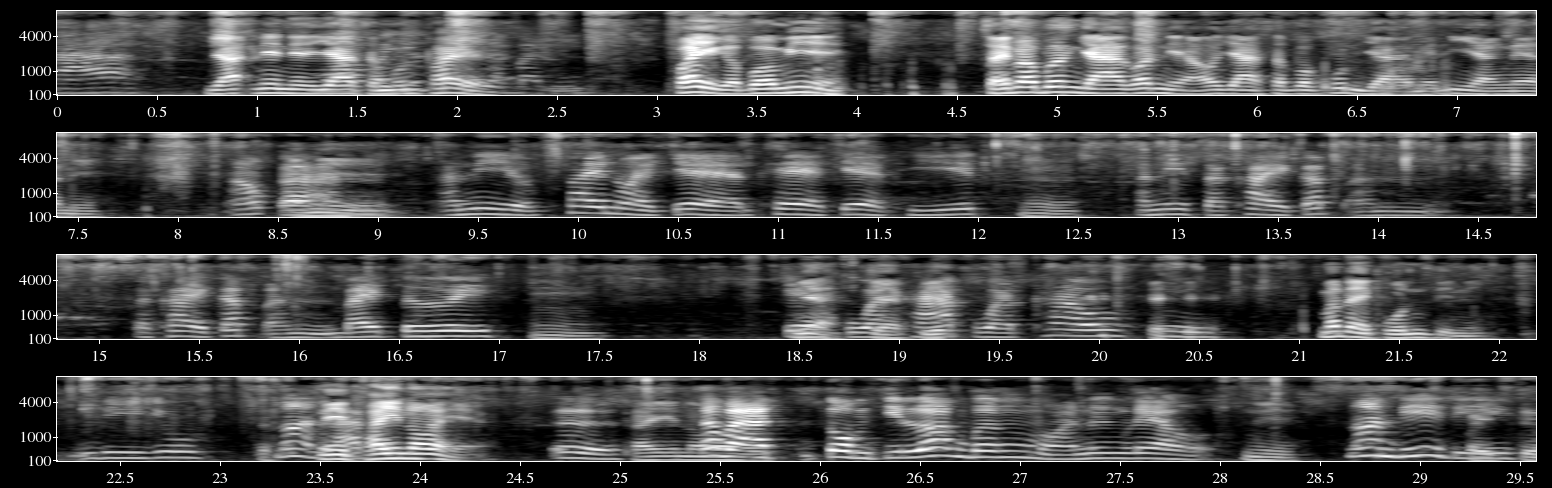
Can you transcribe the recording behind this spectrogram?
ค่ะยาเนี่ยเนี่ยยาสมุนไพรละบัดนี้ไฟกับบ่มีใส่มาเบิ่งยาก่อนเนี่ยเอายาสรรพคุณยาแม่นอีหยังแน่นี่ เอากัอันนนี้ อันนี้ไฟหน่อยแก้แพ้แก้พิษ เอออันนี้ตะไคร่กับอัน ตะไคร่กับอันใบเตย อืม แก้เนี่ยปวดแก้พิขาษ ปวดเข่านี่มันได้ผลตินี่ดีอยู่นอนหลับนี่ไผ่น้อย เออไผ่น้อยแต่ว่าต้มจินล่องเบิงหมอหนึงแล้ว นี่ นอนดีดีไปเต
